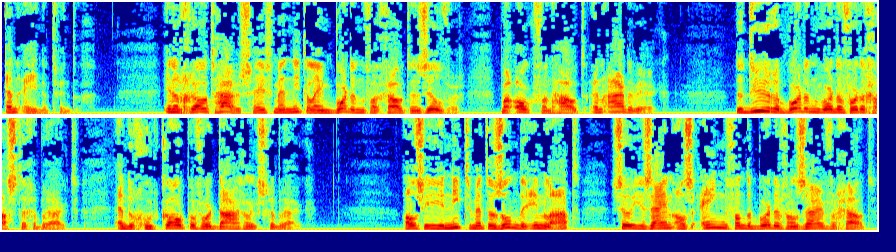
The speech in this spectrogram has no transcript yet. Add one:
en 21 In een groot huis heeft men niet alleen borden van goud en zilver, maar ook van hout en aardewerk. De dure borden worden voor de gasten gebruikt en de goedkope voor dagelijks gebruik. Als je je niet met de zonde inlaat, zul je zijn als een van de borden van zuiver goud,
